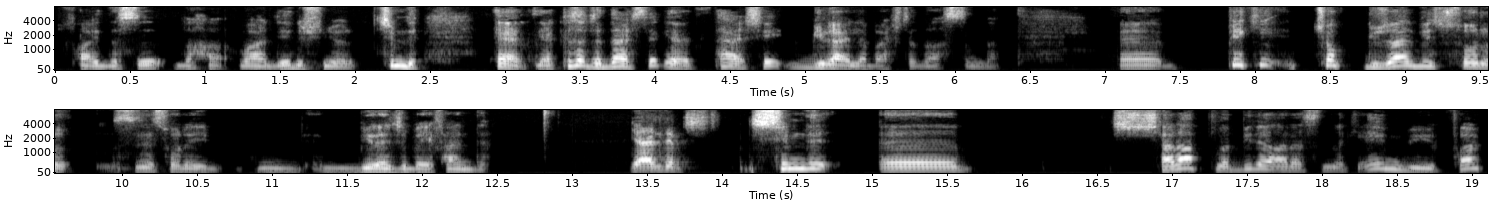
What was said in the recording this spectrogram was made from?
faydası daha var diye düşünüyorum. Şimdi evet ya kısaca dersek evet her şey birayla başladı aslında. E, peki çok güzel bir soru size sorayım biracı beyefendi. geldim. Şimdi e, şarapla bira arasındaki en büyük fark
